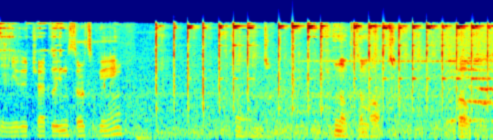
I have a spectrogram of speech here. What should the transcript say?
We need to check the inserts again and knock them out. Oh.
